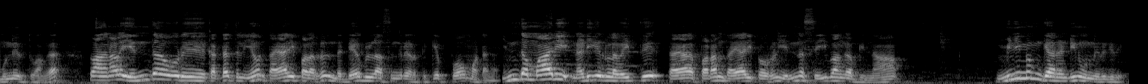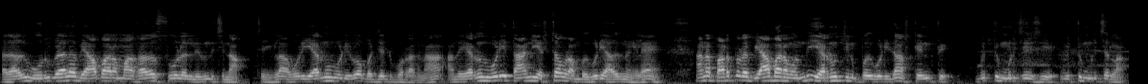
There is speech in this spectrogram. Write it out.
முன்னிறுத்துவாங்க. ஸோ அதனால் எந்த ஒரு கட்டத்திலையும் தயாரிப்பாளர்கள் இந்த டேபிள் லாஸுங்கிற இடத்துக்கே போக மாட்டாங்க. இந்த மாதிரி நடிகர்களை வைத்து தயார் படம் தயாரிப்பவர்கள் என்ன செய்வாங்க அப்படின்னா மினிமம் கேரண்டின்னு ஒன்று இருக்குது. அதாவது ஒருவேளை வியாபாரமாகாத சூழல் இருந்துச்சுன்னா சரிங்களா? ஒரு இரநூறு கோடி ரூபா பட்ஜெட் போடுறாங்கன்னா அந்த இரநூறு கோடி தாண்டி எக்ஸ்ட்ரா ஒரு ஐம்பது கோடி ஆகுதுங்களேன் ஆனால் படத்தோட வியாபாரம் வந்து இரநூத்தி முப்பது கோடி தான் ஸ்ட்ரென்த்து விற்று முடிச்சிருச்சு விற்று முடிச்சிடலாம்.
